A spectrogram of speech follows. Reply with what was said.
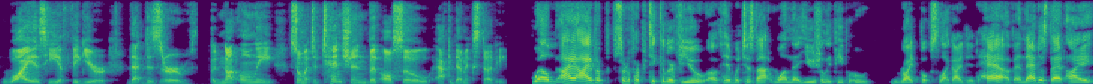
why is he a figure that deserves not only so much attention but also academic study? Well, I, I have a sort of a particular view of him, which is not one that usually people who write books like I did have, and that is that I,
